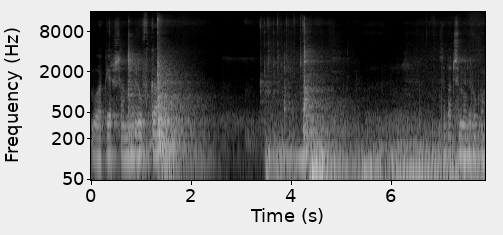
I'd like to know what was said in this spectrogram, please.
Była pierwsza mylówka. Zobaczymy drugą.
